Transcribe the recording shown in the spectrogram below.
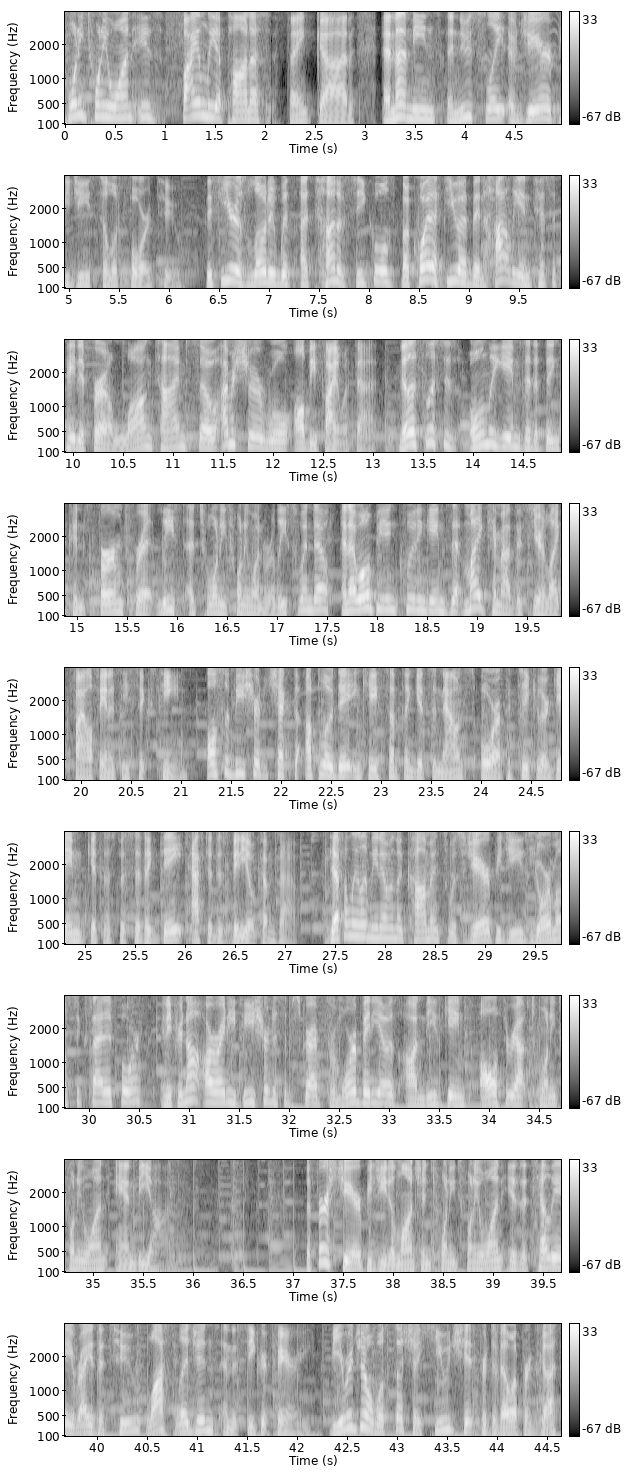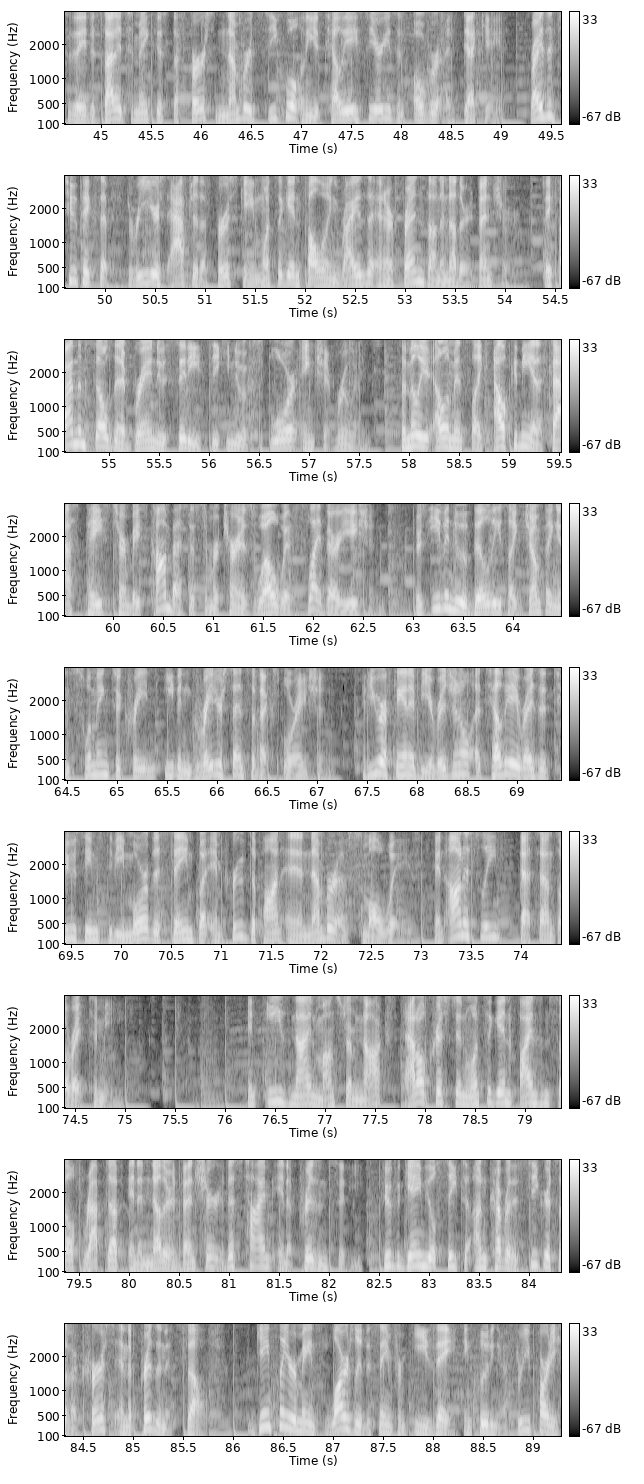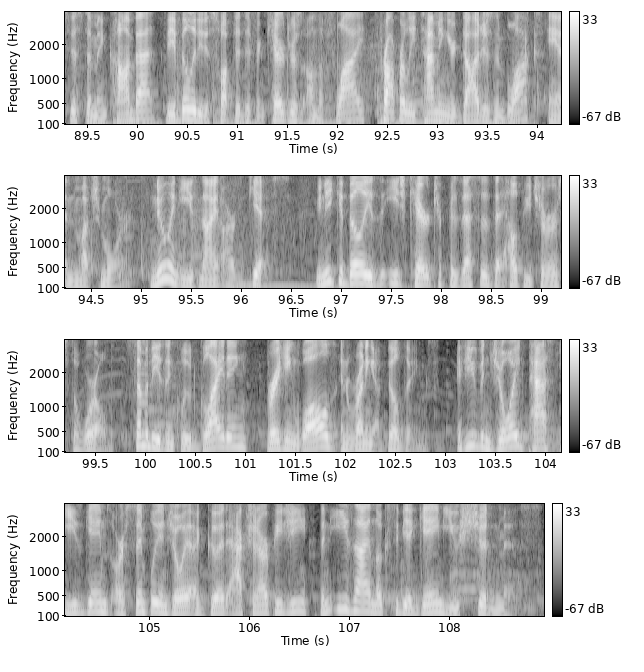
2021 is finally upon us, thank God, and that means a new slate of JRPGs to look forward to. This year is loaded with a ton of sequels, but quite a few have been hotly anticipated for a long time, so I'm sure we'll all be fine with that. Now this list is only games that have been confirmed for at least a 2021 release window, and I won't be including games that might come out this year like Final Fantasy XVI. Also be sure to check the upload date in case something gets announced or a particular game gets a specific date after this video comes out. Definitely let me know in the comments which JRPGs you're most excited for, and if you're not already, be sure to subscribe for more videos on these games all throughout 2021 and beyond. The first JRPG to launch in 2021 is Atelier Ryza 2, Lost Legends, and The Secret Fairy. The original was such a huge hit for developer Gust that they decided to make this the first numbered sequel in the Atelier series in over a decade. Ryza 2 picks up three years after the first game, once again following Ryza and her friends on another adventure. They find themselves in a brand new city seeking to explore ancient ruins. Familiar elements like alchemy and a fast-paced turn-based combat system return as well with slight variations. There's even new abilities like jumping and swimming to create an even greater sense of exploration. If you are a fan of the original, Atelier Ryza 2 seems to be more of the same but improved upon in a number of small ways. And honestly, that sounds alright to me. In Ys 9 Monstrum Nox, Adol Christin once again finds himself wrapped up in another adventure, this time in a prison city. Through the game, you'll seek to uncover the secrets of a curse and the prison itself. Gameplay remains largely the same from Ys 8, including a three-party system in combat, the ability to swap to different characters on the fly, properly timing your dodges and blocks, and much more. New in Ys 9 are gifts, unique abilities that each character possesses that help you traverse the world. Some of these include gliding, breaking walls, and running up buildings. If you've enjoyed past Ys games or simply enjoy a good action RPG, then Ys 9 looks to be a game you shouldn't miss.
